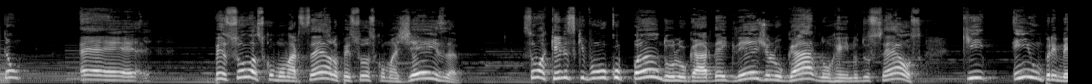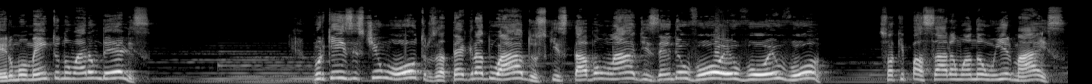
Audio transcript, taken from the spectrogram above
Então, é, pessoas como Marcelo, pessoas como a Geisa, são aqueles que vão ocupando o lugar da igreja, o lugar no reino dos céus, que em um primeiro momento não eram deles. Porque existiam outros, até graduados, que estavam lá dizendo: Eu vou, eu vou, eu vou. Só que passaram a não ir mais.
